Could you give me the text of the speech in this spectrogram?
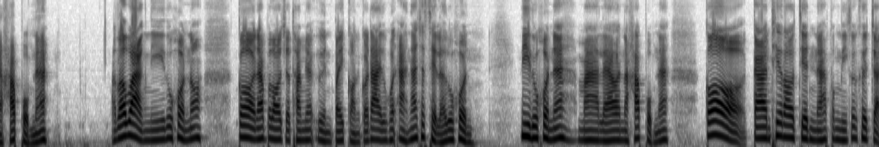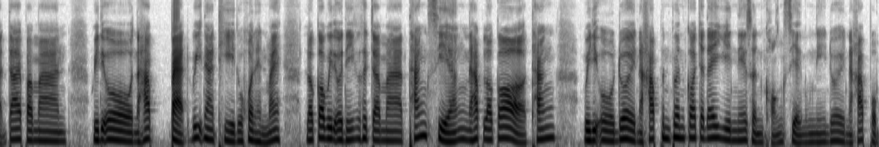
นะครับผมนะ ระหว่างนี้ทุกคนเนาะก็นะเราจะทำอย่างอื่นไปก่อนก็ได้ทุกคนอะน่าจะเสร็จแล้วทุกคน นี่ทุกคนนะมาแล้วนะครับผมนะ ก็การที่เราเจนนะตรงนี้ก็คือจะได้ประมาณวิดีโอนะครับ8 วินาทีทุกคนเห็นไหม แล้วก็วิดีโอนี้ก็คือจะมาทั้งเสียงนะครับ แล้วก็ทั้งวิดีโอด้วยนะครับ เพื่อนๆก็จะได้ยินในส่วนของเสียงตรงนี้ด้วยนะครับ ผม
